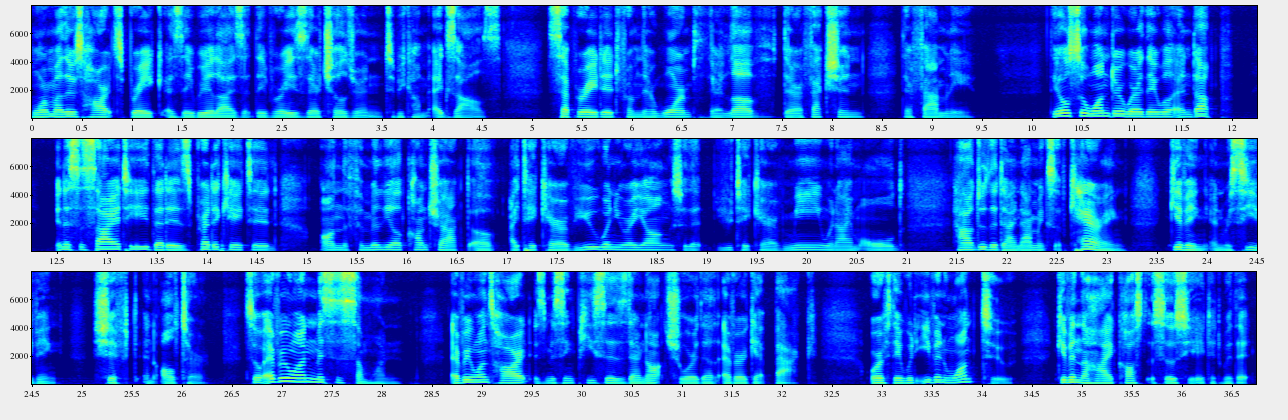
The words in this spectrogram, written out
More mothers' hearts break as they realize that they've raised their children to become exiles, separated from their warmth, their love, their affection, their family. They also wonder where they will end up in a society that is predicated on the familial contract of I take care of you when you are young so that you take care of me when I am old. How do the dynamics of caring, giving, and receiving shift and alter? So everyone misses someone. Everyone's heart is missing pieces they're not sure they'll ever get back, or if they would even want to, given the high cost associated with it.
